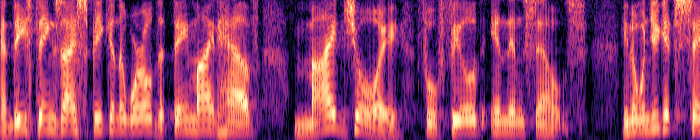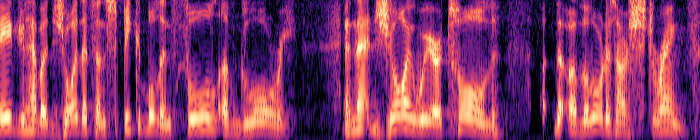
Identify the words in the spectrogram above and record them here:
and these things I speak in the world, that they might have my joy fulfilled in themselves. You know, when you get saved, you have a joy that's unspeakable and full of glory. And that joy, we are told, of the Lord is our strength.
